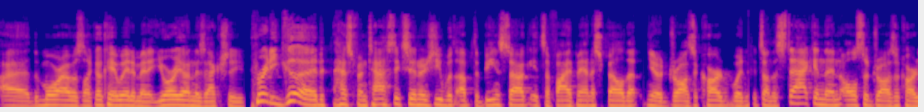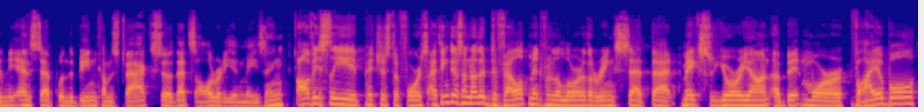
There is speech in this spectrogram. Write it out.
uh, the more I was like, okay, wait a minute, Yorion is actually pretty good. Has fantastic synergy with Up the Beanstalk. It's a five mana spell that you know draws a card when it's on the stack, and then also draws a card in the end step when the bean comes back. So that's already amazing. Obviously, it pitches to force. I think there's another development from the Lord of the Rings set that makes Yorion a bit more viable,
